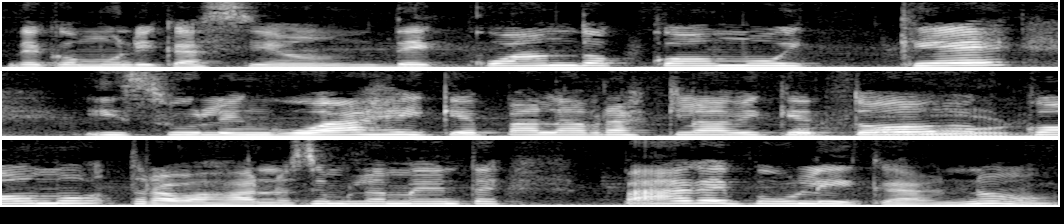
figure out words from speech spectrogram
de comunicación de cuándo, cómo y qué, y su lenguaje y qué palabras clave y qué todo, favor. cómo trabajar. No simplemente paga y publica. No,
